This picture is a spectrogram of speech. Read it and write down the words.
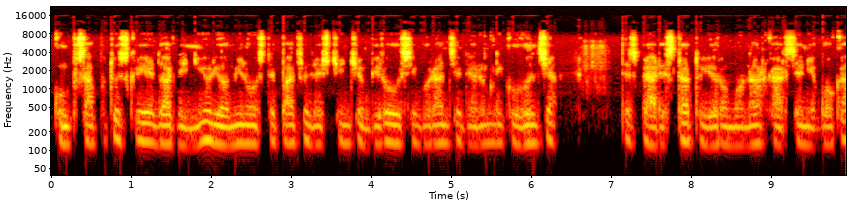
cum s-a putut scrie doar din iulie 1945 în biroul siguranței de Râmnicu Vâlcea, despre arestatul ieromonarh Arsenie Boca,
